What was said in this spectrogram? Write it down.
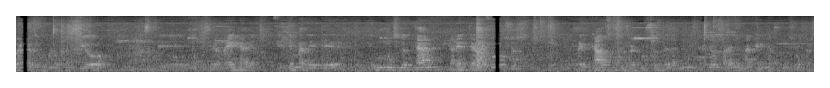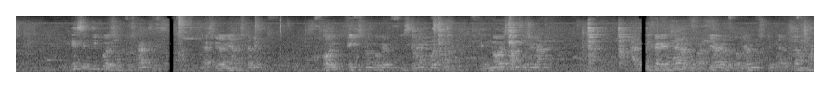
Puerto, como lo planteó este, la tercera reina, de, el tema de que un municipio tan carente de recursos recausa sus recursos de la administración para la imagen y la promoción personal. Ese tipo de circunstancias, la ciudadanía no está viendo. Hoy ellos son gobierno y se dan cuenta que no están funcionando. A diferencia de la compartida de los gobiernos que encabezamos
